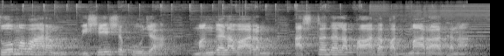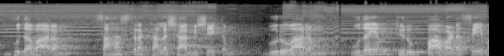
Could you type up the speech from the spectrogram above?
సోమవారం విశేష పూజ మంగళవారం అష్టదల పాద పద్మారాధన బుధవారం సహస్ర కలశాభిషేకం గురువారం ఉదయం తిరుప్పావడ సేవ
